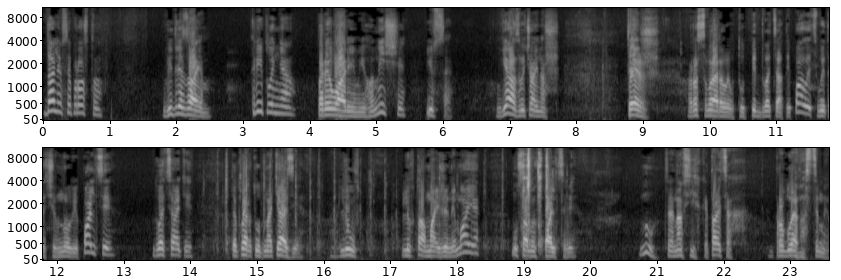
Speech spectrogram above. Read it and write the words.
Далі все просто відрізаємо кріплення, переварюємо його нижче і все. Я, звичайно ж, теж розсверлив тут під 20-й палець, виточив нові пальці 20-ті. Тепер тут на тязі люфт, люфта майже немає, ну саме в пальцеві. Ну, Це на всіх китайцях проблема з цими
